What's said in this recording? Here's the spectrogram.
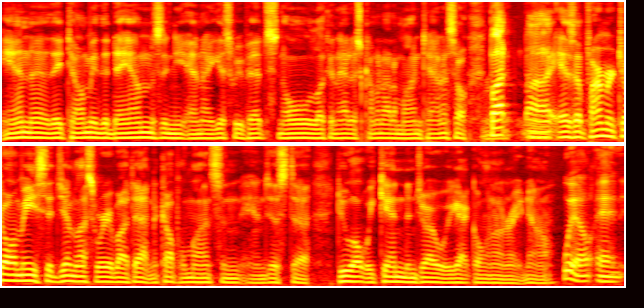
And uh, they tell me the dams, and and I guess we've had snow looking at us coming out of Montana. So, but uh, as a farmer told me, he said, Jim, let's worry about that in a couple months and and just uh, do what we can to enjoy what we got going on right now. Well, and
